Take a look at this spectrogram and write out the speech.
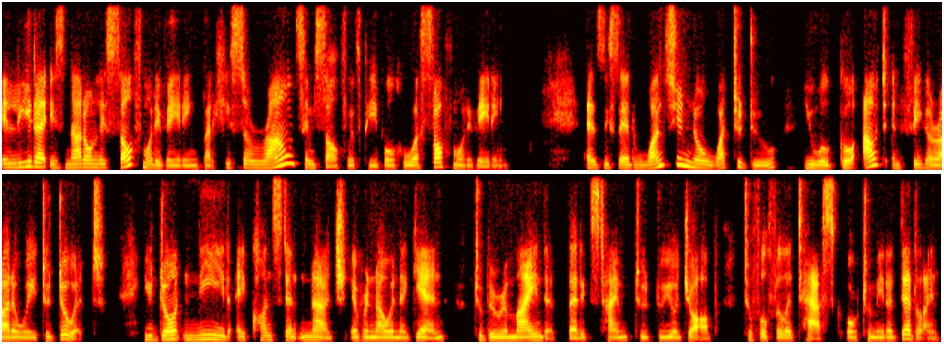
a leader is not only self motivating, but he surrounds himself with people who are self motivating. As he said, once you know what to do, you will go out and figure out a way to do it. You don't need a constant nudge every now and again to be reminded that it's time to do your job, to fulfill a task, or to meet a deadline.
